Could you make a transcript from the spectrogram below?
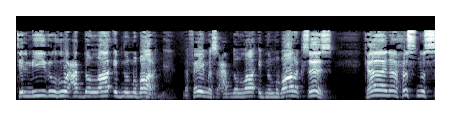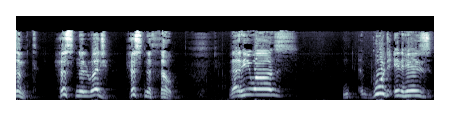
تلميذه Abdullah ibn al-Mubarak. The famous Abdullah ibn al-Mubarak says, كان حسن السمت حسن الوجه حسن الثوب that he was good in his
